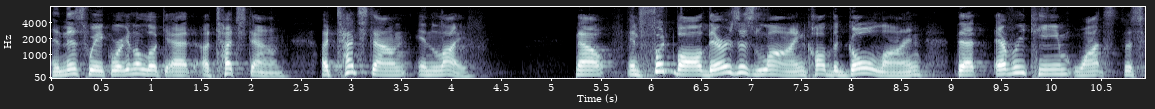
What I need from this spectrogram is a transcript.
And this week, we're going to look at a touchdown, a touchdown in life. Now, in football, there's this line called the goal line that every team wants this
